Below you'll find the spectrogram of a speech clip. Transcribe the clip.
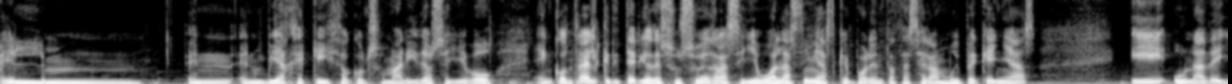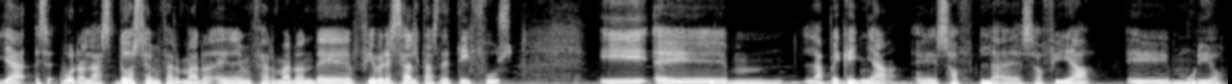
mm, en, un viaje que hizo con su marido se llevó, en contra del criterio de su suegra, se llevó a las niñas que por entonces eran muy pequeñas y una de ellas, bueno, las dos enfermaron, enfermaron de fiebres altas de tifus y eh, la pequeña, Sofía, murió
